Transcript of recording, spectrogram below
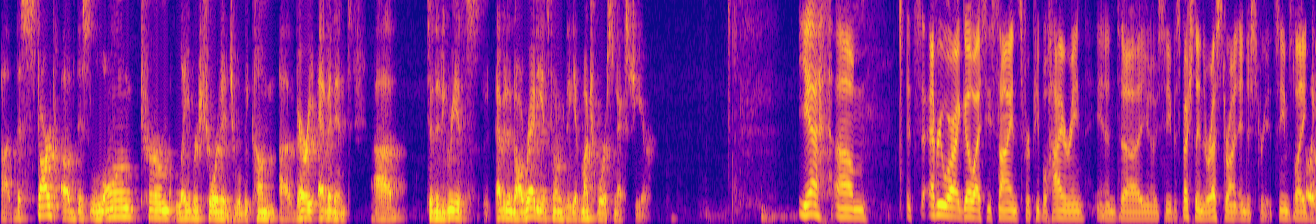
uh, the start of this long term labor shortage will become uh, very evident. Uh, to the degree it's evident already, it's going to get much worse next year. Yeah. Um it's everywhere I go. I see signs for people hiring, and uh, you know, you see especially in the restaurant industry. It seems like, oh.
